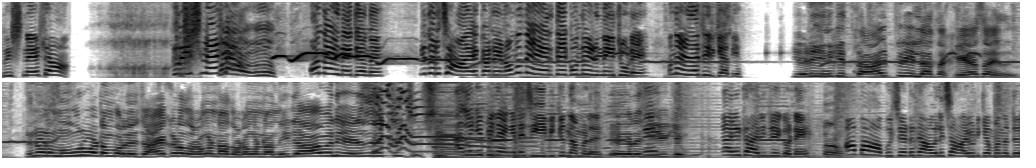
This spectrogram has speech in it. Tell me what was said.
കൃഷ്ണേട്ടാ. കൃഷ്ണേട്ടാ! ഒന്ന് എഴുന്നേറ്റ് ഒന്ന് ഇതൊരു ചായക്കടയാണ്. ഒന്ന് നേരത്തേക്ക് ഒന്ന് എഴുന്നേറ്റൂടെ. ഒന്ന് എഴുന്നേറ്റിരിക്കാതെ എടി എനിക്ക് താല്പര്യമില്ലാത്ത കേസായത് നിന്നോട് നൂറ് വട്ടം പറഞ്ഞു ചായക്കട തുടങ്ങണ്ട തുടങ്ങണ്ട. നീ രാവിലെ എഴുന്നേറ്റ് അല്ലെങ്കിൽ പിന്നെ എങ്ങനെ ജീവിക്കും നമ്മൾ? എങ്ങനെ ജീവിക്കും? ഞാൻ ഒരു കാര്യം ചോദിക്കോട്ടെ? ആ. ബാബു ചേട്ടൻ രാവിലെ ചായ കുടിക്കാൻ വന്നിട്ട്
